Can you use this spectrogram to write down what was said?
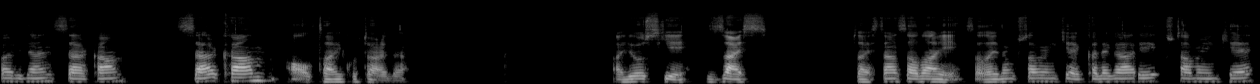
Barry'den Serkan. Serkan Altay kurtardı. Alioski. Zeiss. Zeiss'ten Salahi. Salahi'den Gustavo Henrique. Kalegari. Gustavo Henrique.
